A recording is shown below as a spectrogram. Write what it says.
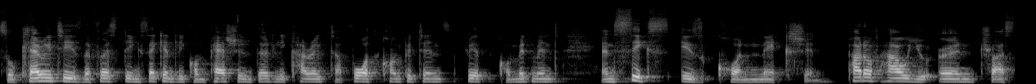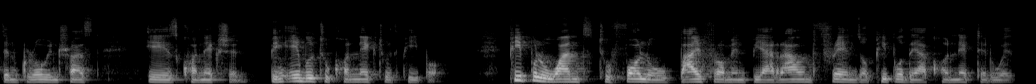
So clarity is the first thing. Secondly, compassion. Thirdly, character. Fourth, competence. Fifth, commitment. And six is connection. Part of how you earn trust and grow in trust is connection. Being able to connect with people. People want to follow, buy from, and be around friends or people they are connected with.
